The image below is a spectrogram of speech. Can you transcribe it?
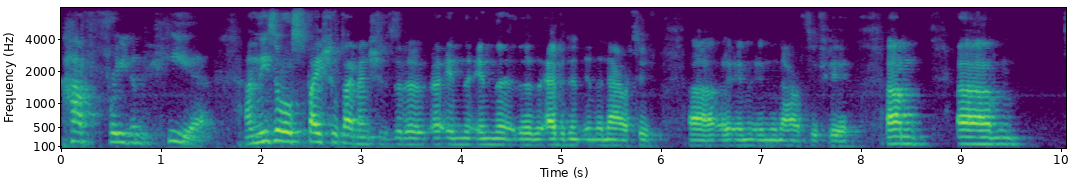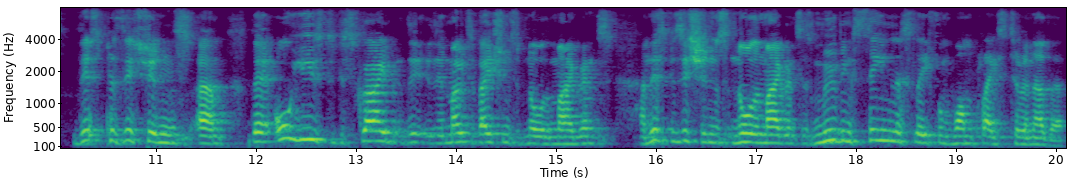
have freedom here. And these are all spatial dimensions that are in the in the, the, the evident in the narrative uh, in in the narrative here. Um, um, this positions um, they're all used to describe the, the motivations of northern migrants and this positions northern migrants as moving seamlessly from one place to another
